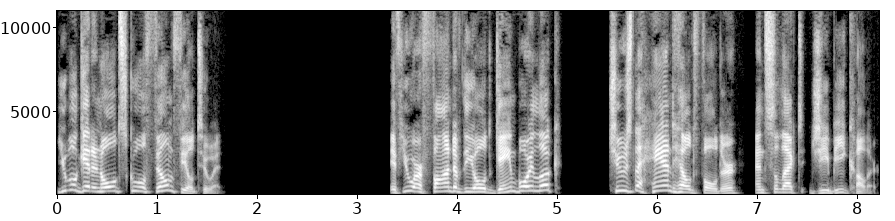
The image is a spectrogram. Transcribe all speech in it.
you will get an old school film feel to it. If you are fond of the old Game Boy look, choose the handheld folder and select GB color.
